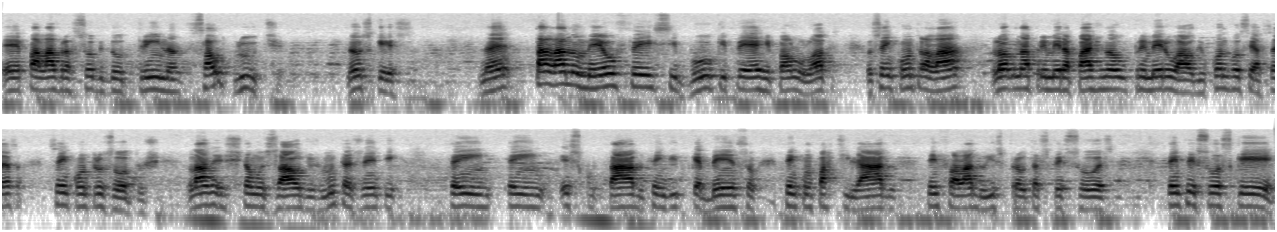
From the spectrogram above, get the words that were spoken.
é, palavras sobre doutrina, Soul Group. Não esqueça. Né? Tá lá no meu Facebook, PR Paulo Lopes. Você encontra lá, logo na primeira página, o primeiro áudio. Quando você acessa, você encontra os outros. Lá estão os áudios, muita gente tem, tem escutado, tem dito que é bênção, tem compartilhado, tem falado isso para outras pessoas. Tem pessoas que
